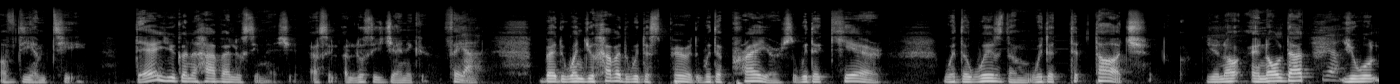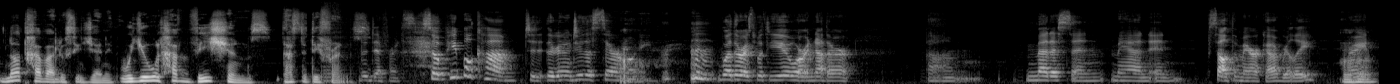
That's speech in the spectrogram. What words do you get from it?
of DMT, there you're gonna have hallucination, as a hallucinogenic thing. Yeah. But when you have it with the spirit, with the prayers, with the care, with the wisdom, with the t- touch, you know, and all that, Yeah. you will not have hallucinogenic. Well, You will have visions. That's the difference. the difference. So people come to they're going to do the ceremony, whether it's with you or another um, medicine man in South America, really, right?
